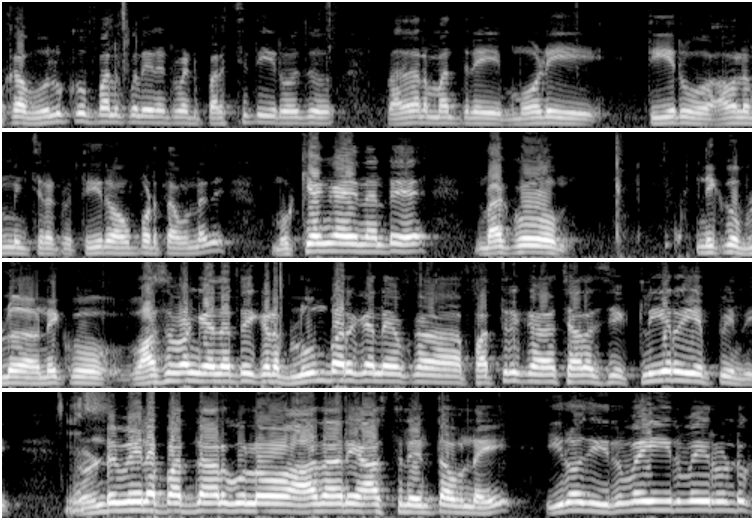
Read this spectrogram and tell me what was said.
ఒక ఉలుకు పలుకు లేనటువంటి పరిస్థితి ఈరోజు ప్రధానమంత్రి మోడీ తీరు అవలంబించినటువంటి తీరు అవపడతా ఉన్నది. ముఖ్యంగా ఏంటంటే నాకు నీకు బ్లూ- నీకు వాస్తవంగా ఏంటంటే ఇక్కడ బ్లూంబర్గ్ అనే ఒక పత్రిక చాలా క్లియర్గా చెప్పింది. రెండు వేల పద్నాలుగులో ఆదాని ఆస్తులు ఎంత ఉన్నాయి? ఈరోజు ఇరవై ఇరవై రెండు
